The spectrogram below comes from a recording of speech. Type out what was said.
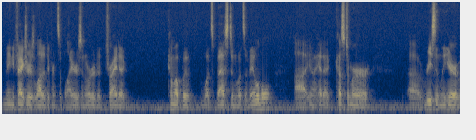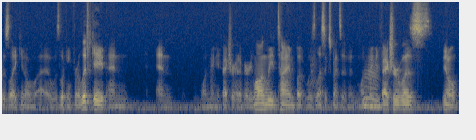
manufacturers, a lot of different suppliers in order to try to come up with what's best and what's available. Uh, you know, I had a customer uh, recently here. It was like you know, uh, was looking for a lift gate, and and one manufacturer had a very long lead time, but was less expensive, and one Mm. manufacturer was you know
